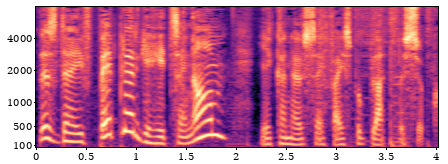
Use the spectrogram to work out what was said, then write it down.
Dis Dave Peppler, jy het sy naam. Jy kan nou sy Facebookblad besoek.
